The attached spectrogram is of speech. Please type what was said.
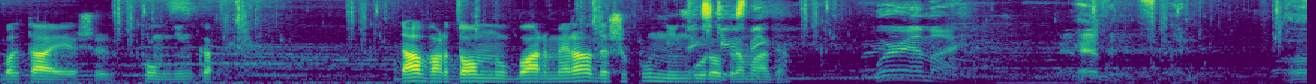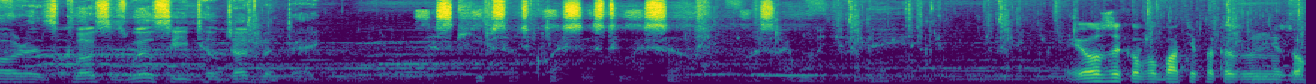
Bătaie și pumni încă. Da, var domnul barmeradă și pumni în gură o Excuse me. grămadă. Where am I? Heaven, friend. Or as close as we'll see till Judgment Day. Just keep such questions to myself, unless I want to get made. Eu zic că vă bate pe toți Dumnezeu.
